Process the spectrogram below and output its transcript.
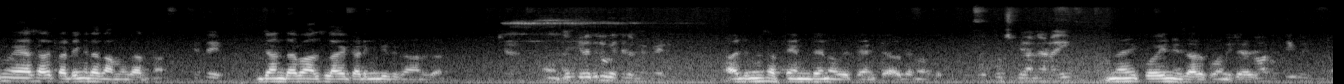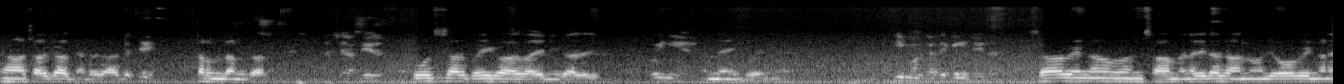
ਮੈਂ ਸਰ ਕਟਿੰਗ ਦਾ ਕੰਮ ਕਰਦਾ। ਜਾਂਦਾ ਬਾਸ ਲਾ ਕਟਿੰਗ ਦੀ ਦੁਕਾਨ ਕਰ ਅੱਜ ਕਿਹੜੇ ਦਿਨ ਹੋ ਗਏ ਇੱਥੇ ਲੰਮੇ ਪਏ ਨੂੰ? ਅੱਜ ਮੈਨੂੰ ਸੱਤ ਤਿੰਨ ਦਿਨ ਹੋ ਗਏ ਤਿੰਨ ਚਾਰ ਦਿਨ ਹੋ ਗਏ। ਪੁਲਿਸ ਬਿਆਨ ਲੈਣਾ ਹੀ ਨਹੀਂ ਕੋਈ ਨਹੀਂ ਸਰ ਪਹੁੰਚਿਆ। ਨਾ ਹਾਂ ਸਰ ਘਰ ਦੇ ਅੰਦਰ ਗਾ ਦਿੱਤੇ ਤਰਨਦਨ ਕਰ ਅੱਛਾ ਫਿਰ? ਪੁਲਿਸ ਸਰ ਕੋਈ ਕਾਰਵਾਈ ਨਹੀਂ ਕਰ ਰਹੀ। ਕੋਈ ਨਹੀਂ ਹੈ ਨਹੀਂ ਕੋਈ ਨਹੀਂ ਕੀ ਮੰਗ ਕਰਦੇ? ਕਿ ਨੂੰ ਚਾਹੀਦਾ? ਸਭ ਇਹਨਾਂ ਨੂੰ ਇਨਸਾਫ ਮਿਲਣਾ ਚਾਹੀਦਾ ਸਾਨੂੰ। ਜੋ ਵੀ ਇਹਨਾਂ ਨੇ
